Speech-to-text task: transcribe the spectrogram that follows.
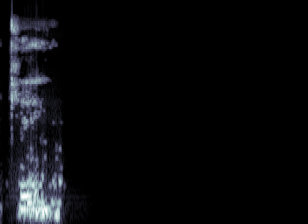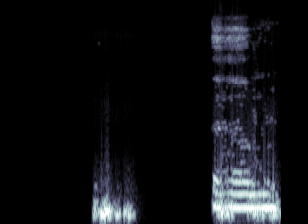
Okay. Um,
